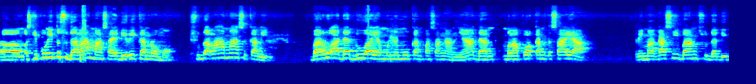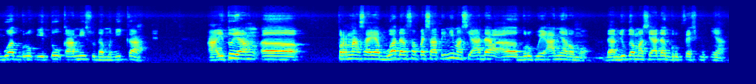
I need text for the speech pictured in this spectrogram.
uh, meskipun itu sudah lama saya dirikan Romo, sudah lama sekali. Baru ada dua yang menemukan pasangannya dan melaporkan ke saya. Terima kasih Bang, sudah dibuat grup itu, kami sudah menikah. Nah, itu yang uh, pernah saya buat dan sampai saat ini masih ada uh, grup WA-nya Romo dan juga masih ada grup Facebook-nya.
